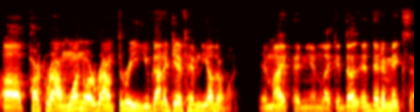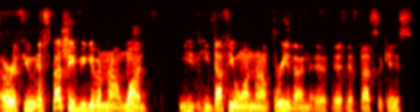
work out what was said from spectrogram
uh Park round one or round three, you got to give him the other one. In my opinion, like it does, it didn't make sense. Or if you, especially if you give him round one, he definitely won round three then, if, if that's the case.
